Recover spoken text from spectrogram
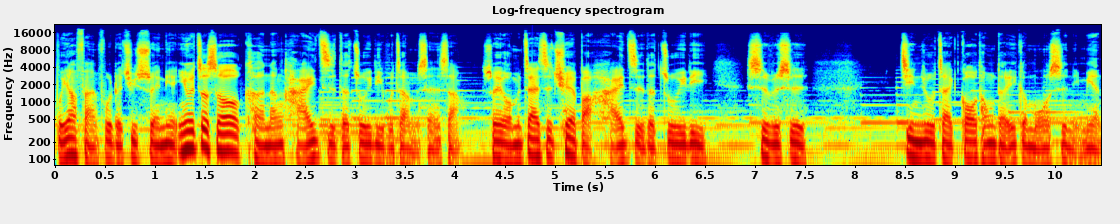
不要反复的去碎念，因为这时候可能孩子的注意力不在我们身上，所以我们再次确保孩子的注意力是不是进入在沟通的一个模式里面。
